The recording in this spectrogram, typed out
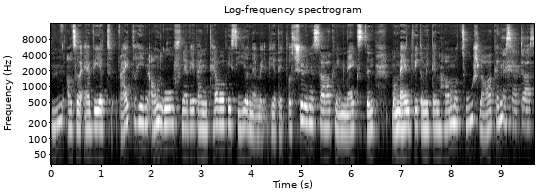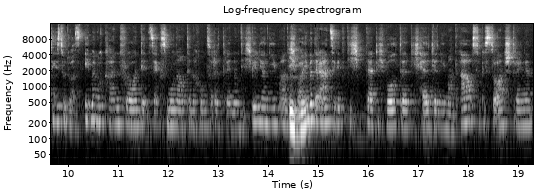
Hm? Also er wird weiterhin anrufen, er wird einen terrorisieren, er wird etwas Schönes sagen, im nächsten Moment wieder mit dem Hammer zuschlagen. Er sagt, ah, siehst du, du hast immer noch keinen Freund, jetzt sechs Monate nach unserer Trennung, dich will ja niemand, ich mhm. war immer der Einzige, der dich, der dich wollte, dich hält ja niemand aus, du bist so anstrengend.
